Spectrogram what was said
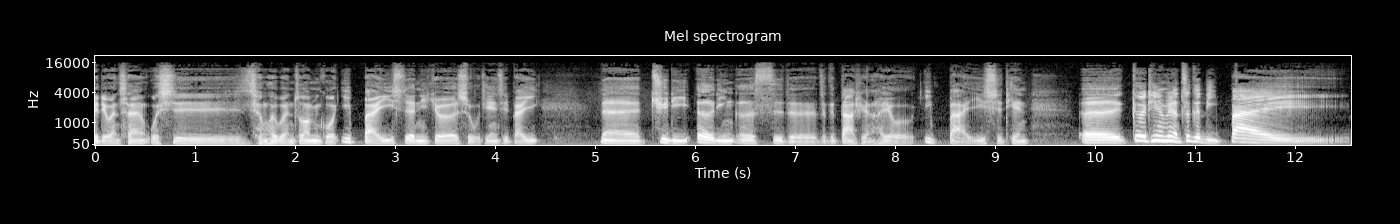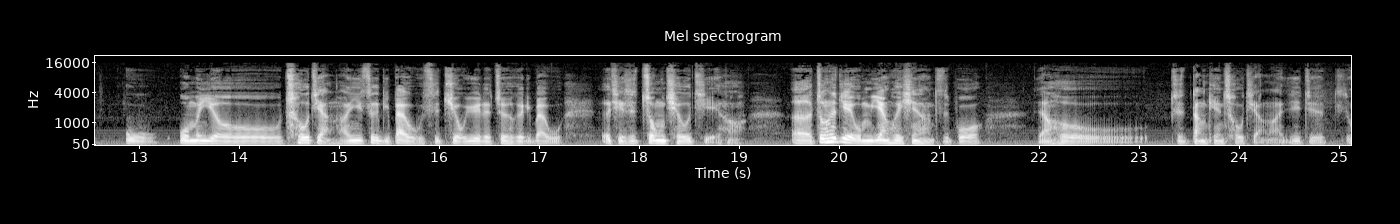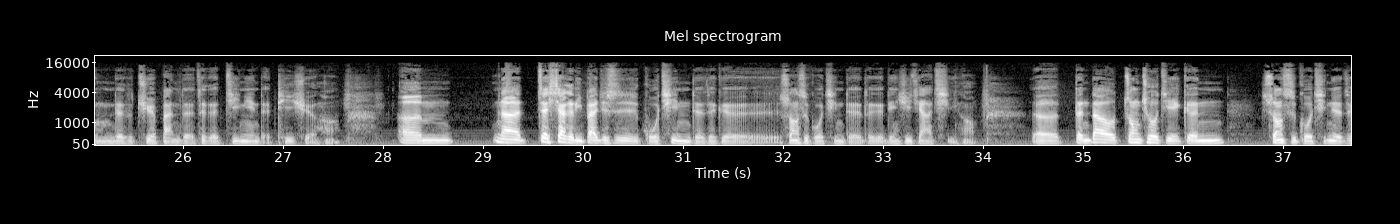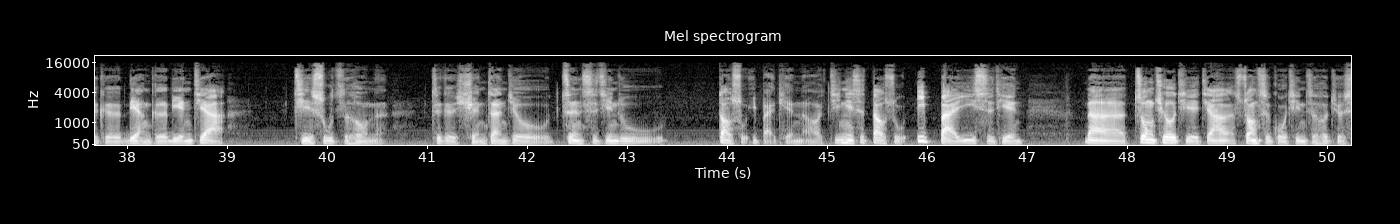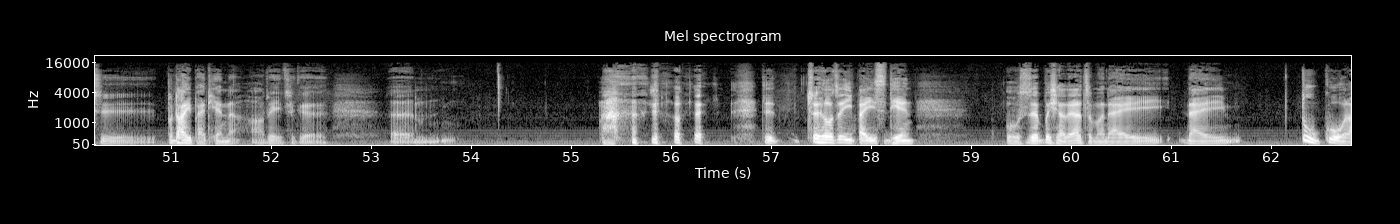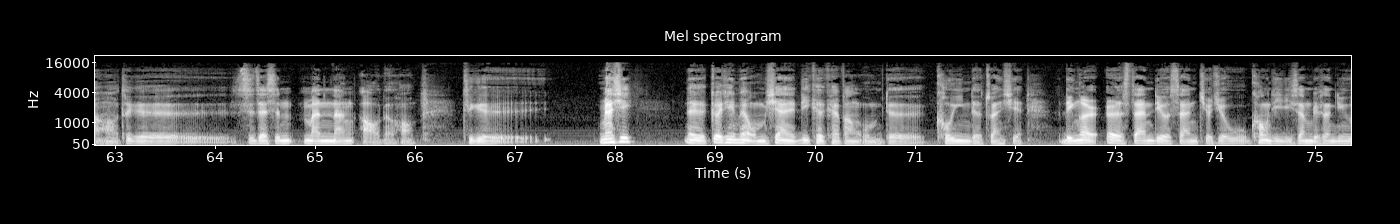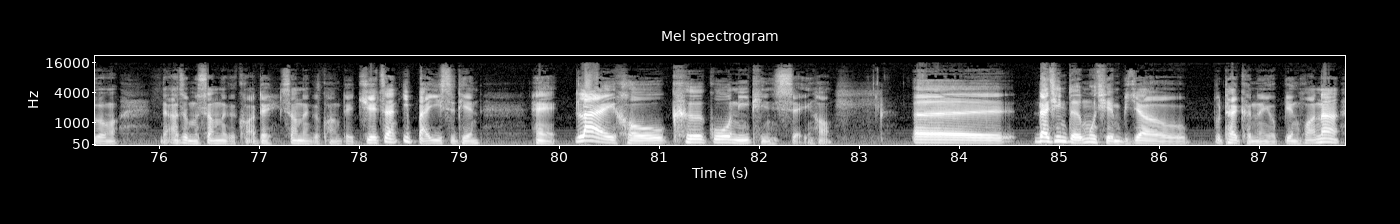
飞碟晚餐，我是陈慧文。中华民国一百一十二年九月二十五，今天是礼拜一。那距离二零二四的这个大选还有一百一十天。呃，各位听众朋友，这个礼拜五我们有抽奖啊，因为这个礼拜五是九月的最后一个礼拜五，而且是中秋节哈。呃，中秋节我们一样会现场直播，然后就是当天抽奖啊，也就是我们的绝版的这个纪念的 T 恤哈。嗯，那在下个礼拜就是国庆的这个双十国庆的这个连续假期哈。呃，等到中秋节跟双十国庆的这个两个连假结束之后呢，这个选战就正式进入倒数一百天了。今天是倒数一百一十天，那中秋节加双十国庆之后就是不到一百天了啊。所以这个，呃，这最后这一百一十天，我实在不晓得要怎么来来。度过了哈，这个实在是蛮难熬的哈。这个没关系，那个各位听众朋友，我们现在立刻开放我们的扣音的专线零二二三六三九九五空几三六三零五。那阿志，我们上那个框，对，上那个框，对，决战一百一十天，嘿，赖侯柯郭你挺谁哈？呃，赖清德目前比较不太可能有变化，那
